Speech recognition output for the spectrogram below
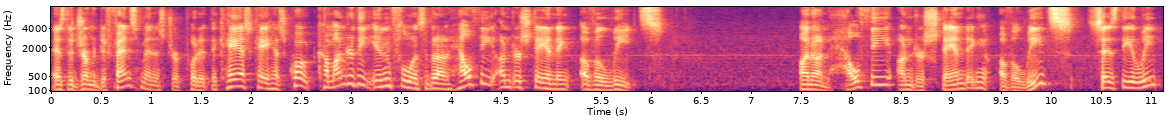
As the German defense minister put it, the KSK has, quote, come under the influence of an unhealthy understanding of elites. An unhealthy understanding of elites, says the elite.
